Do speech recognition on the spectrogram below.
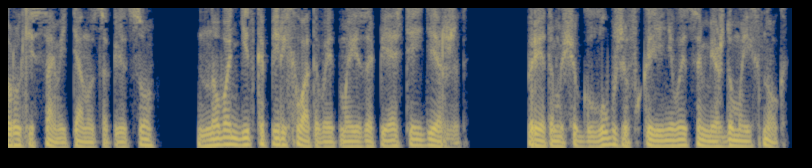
Руки сами тянутся к лицу, но бандитка перехватывает мои запястья и держит. При этом еще глубже вклинивается между моих ног.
